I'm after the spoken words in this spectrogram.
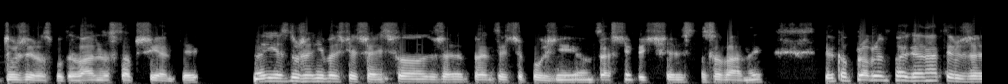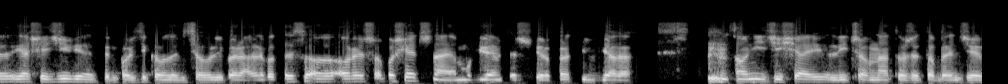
duży, rozbudowany, został przyjęty. No i jest duże niebezpieczeństwo, że prędzej czy później on zacznie być stosowany tylko problem polega na tym, że ja się dziwię tym politykom lewicowo-liberalnym, bo to jest oręż obosieczna. Ja mówiłem też wielokrotnie w wywiadach. Oni dzisiaj liczą na to, że to będzie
